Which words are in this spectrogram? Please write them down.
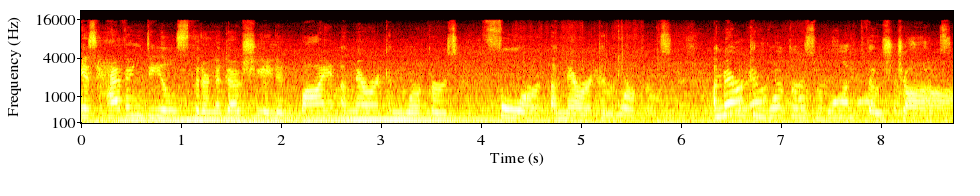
is having deals that are negotiated by American workers for American workers. American workers want those jobs,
